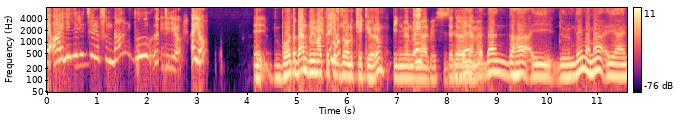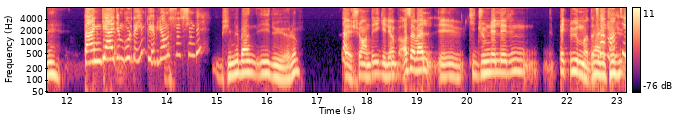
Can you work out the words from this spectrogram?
aileleri tarafından bu ediliyor. Alo. E, bu arada ben duymakta Alo? çok zorluk çekiyorum. Bilmiyorum e, Ömer Bey size de öyle ben, mi? Ben daha iyi durumdayım ama yani. Ben geldim buradayım. Duyabiliyor musunuz şimdi? Şimdi ben iyi duyuyorum. Evet şu anda iyi geliyor. Az evvel e, ki cümlelerin pek duyulmadı. Yani tamam, çocuk,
